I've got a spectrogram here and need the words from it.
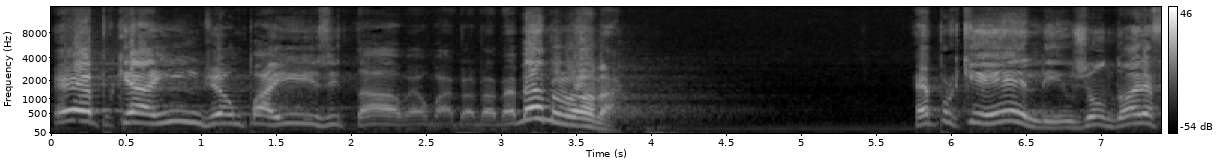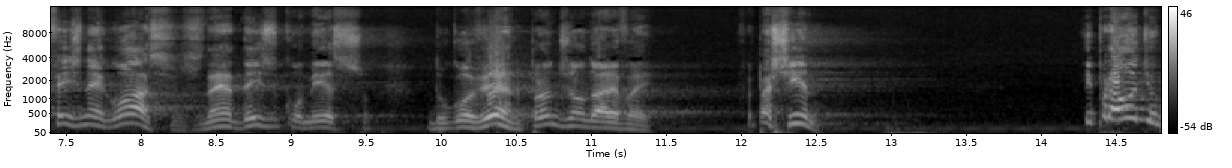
É porque a Índia é um país e tal, é, blá, blá, blá, blá, blá, blá, é porque ele, o João Dória, fez negócios, né, desde o começo do governo. Para onde o João Dória foi? Foi para a China. E para onde, o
